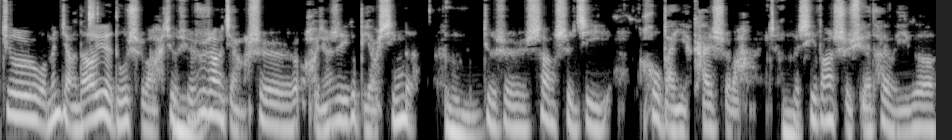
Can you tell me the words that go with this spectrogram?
就是我们讲到阅读史吧，就学术上讲是好像是一个比较新的，嗯，就是上世纪后半叶开始吧。整个西方史学它有一个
